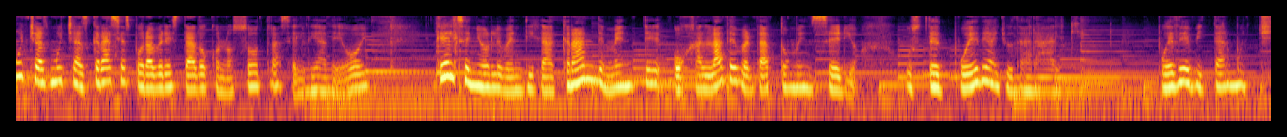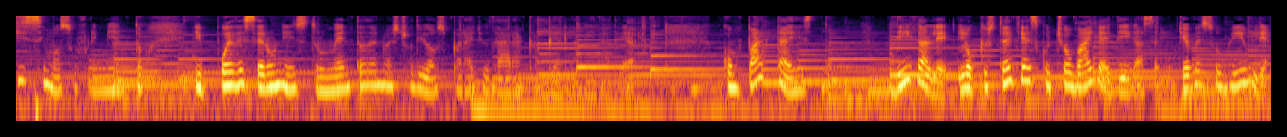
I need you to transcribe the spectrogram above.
Muchas, muchas gracias por haber estado con nosotras el día de hoy. Que el Señor le bendiga grandemente. Ojalá de verdad tome en serio. Usted puede ayudar a alguien. Puede evitar muchísimo sufrimiento y puede ser un instrumento de nuestro Dios para ayudar a cambiar la vida de alguien. Comparta esto Dígale lo que usted ya escuchó, vaya y dígaselo. Lleve su Biblia,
